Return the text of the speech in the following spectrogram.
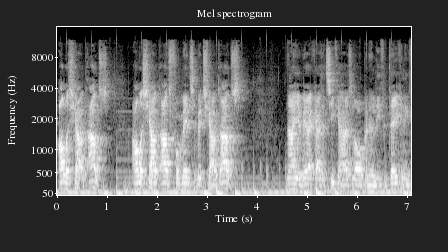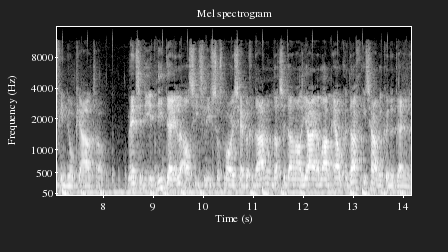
Alle shout-outs. Alle shout-outs voor mensen met shout-outs. Na je werk uit het ziekenhuis lopen en een lieve tekening vinden op je auto. Mensen die het niet delen als ze iets liefs of moois hebben gedaan, omdat ze dan al jarenlang elke dag iets zouden kunnen delen.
